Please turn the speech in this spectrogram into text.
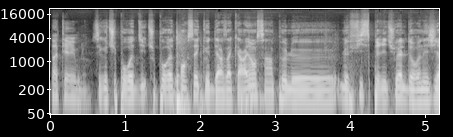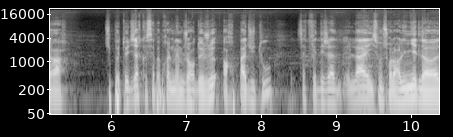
pas terrible. c'est que tu, pourrais, di- tu pourrais penser que Der Zakarian c'est un peu le, le fils spirituel de René Girard. Tu peux te dire que c'est à peu près le même genre de jeu, or pas du tout. Ça fait déjà là ils sont sur leur lignée la,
